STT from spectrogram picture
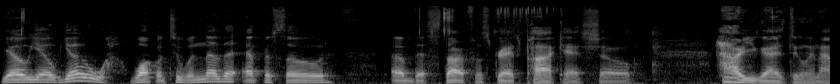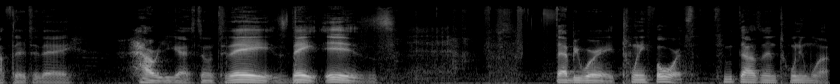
Yo, yo, yo. Welcome to another episode of the Start From Scratch podcast show. How are you guys doing out there today? How are you guys doing? Today's date is February 24th, 2021.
